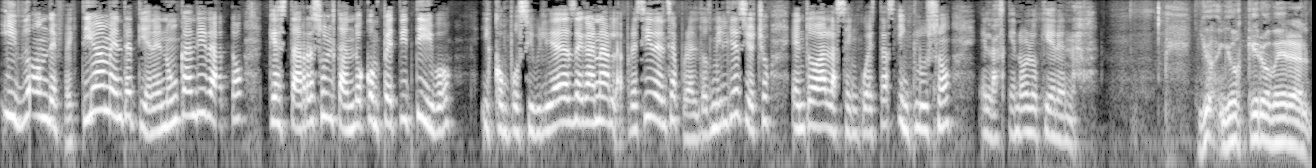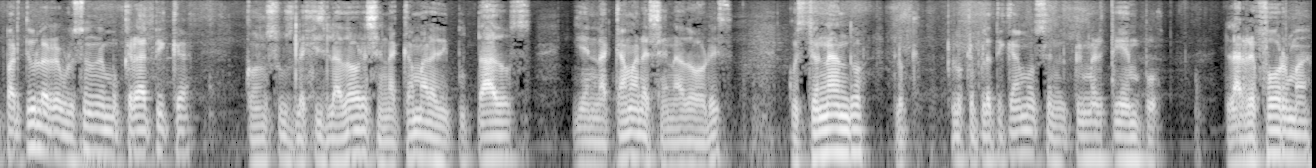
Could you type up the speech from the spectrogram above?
y donde efectivamente tienen un candidato que está resultando competitivo y con posibilidades de ganar la presidencia para el 2018 en todas las encuestas, incluso en las que no lo quieren nada. Yo, yo quiero ver al Partido de la Revolución Democrática con sus legisladores en la Cámara de Diputados y en la Cámara de Senadores cuestionando lo que, platicamos en el primer tiempo, la reforma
